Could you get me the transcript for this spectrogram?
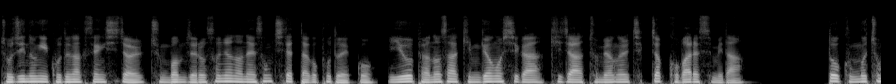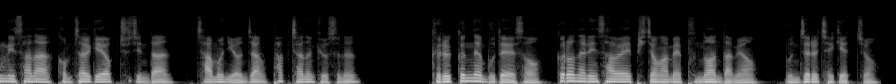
조진웅이 고등학생 시절 중범죄로 소년원에 송치됐다고 보도했고 이후 변호사 김경호 씨가 기자 2명을 직접 고발했습니다. 또 국무총리 산하 검찰개혁 추진단 자문위원장 박찬훈 교수는 그를 끝내 무대에서 끌어내린 사회의 비정함에 분노한다며 문제를 제기했죠.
